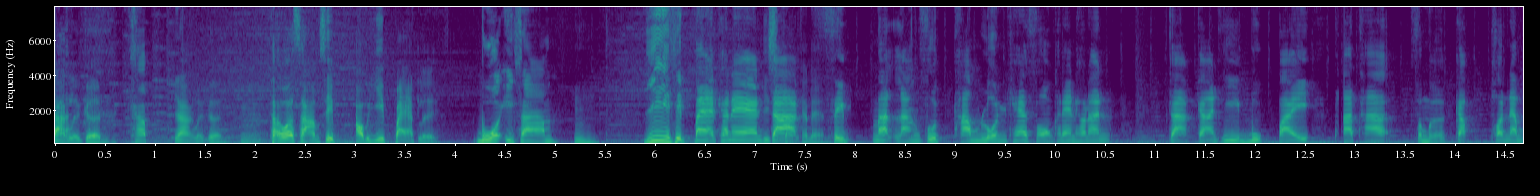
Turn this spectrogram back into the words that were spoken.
ยากเหลือเกิน ครับ ยากเหลือเกิน อืม ถ้าว่า 30 เอาไป 28 เลย บวกอีก อืม 3 28 คะแนน28จากคะแนน 10 นัดหลังสุดทำหล่นแค่ 2 คะแนนเท่านั้น จากการที่บุกไปพลาดท่าเสมอกับทอนแนม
